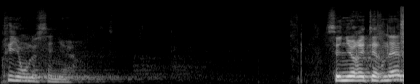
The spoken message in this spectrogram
Prions le Seigneur. Seigneur éternel,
